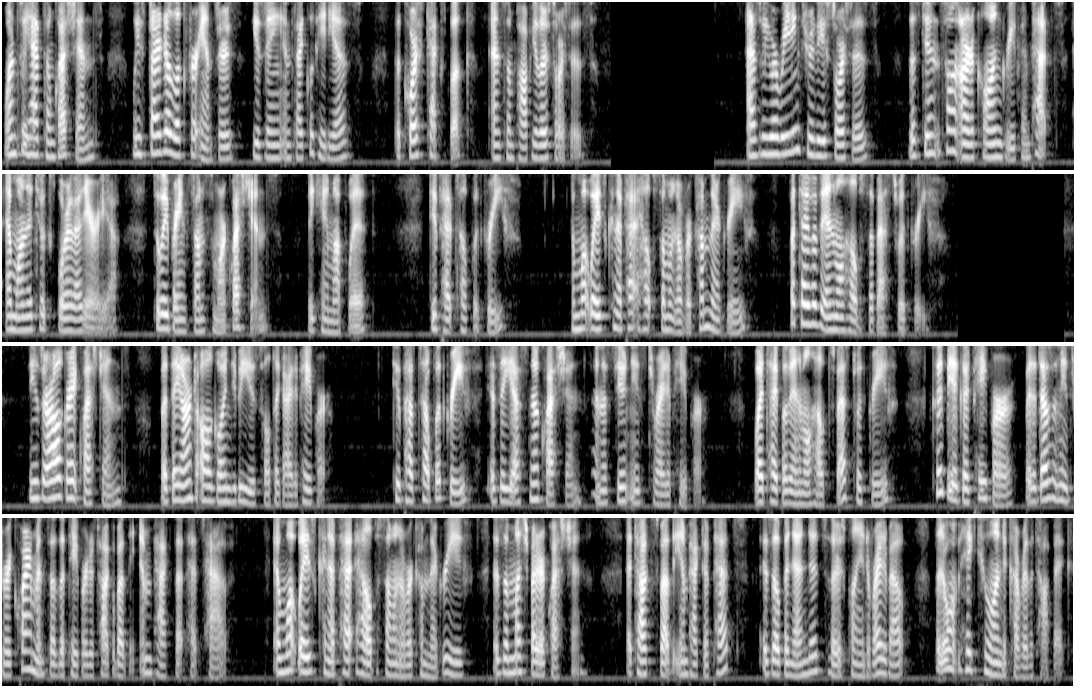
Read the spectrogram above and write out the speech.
Once we had some questions, we started to look for answers using encyclopedias, the course textbook, and some popular sources. As we were reading through these sources, the students saw an article on grief and pets and wanted to explore that area, so we brainstormed some more questions. We came up with Do pets help with grief? In what ways can a pet help someone overcome their grief? What type of animal helps the best with grief? These are all great questions, but they aren't all going to be useful to guide a paper. Do pets help with grief is a yes no question, and the student needs to write a paper. What type of animal helps best with grief could be a good paper, but it doesn't meet the requirements of the paper to talk about the impact that pets have. In what ways can a pet help someone overcome their grief is a much better question. It talks about the impact of pets, is open-ended so there's plenty to write about, but it won't take too long to cover the topic.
